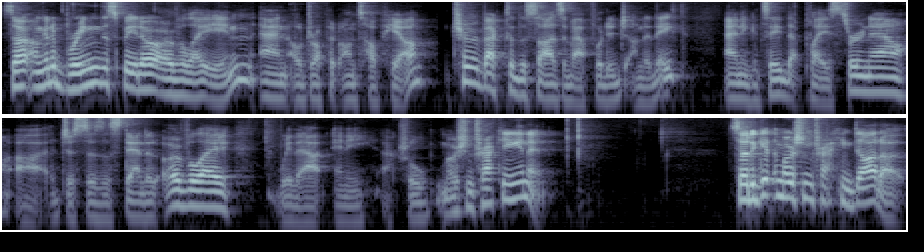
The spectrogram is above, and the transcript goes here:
So I'm going to bring the Speedo overlay in and I'll drop it on top here, trim it back to the size of our footage underneath. And you can see that plays through now uh, just as a standard overlay without any actual motion tracking in it. So to get the motion tracking data,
